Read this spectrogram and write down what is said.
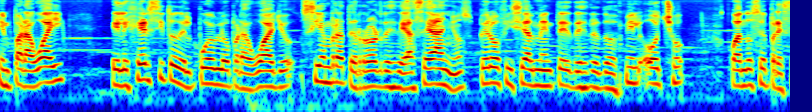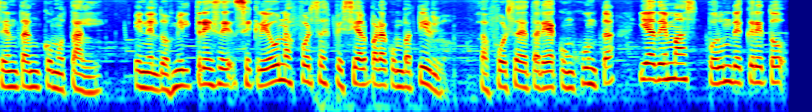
En Paraguay, el ejército del pueblo paraguayo siembra terror desde hace años, pero oficialmente desde 2008, cuando se presentan como tal. En el 2013 se creó una fuerza especial para combatirlo la Fuerza de Tarea Conjunta, y además por un decreto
